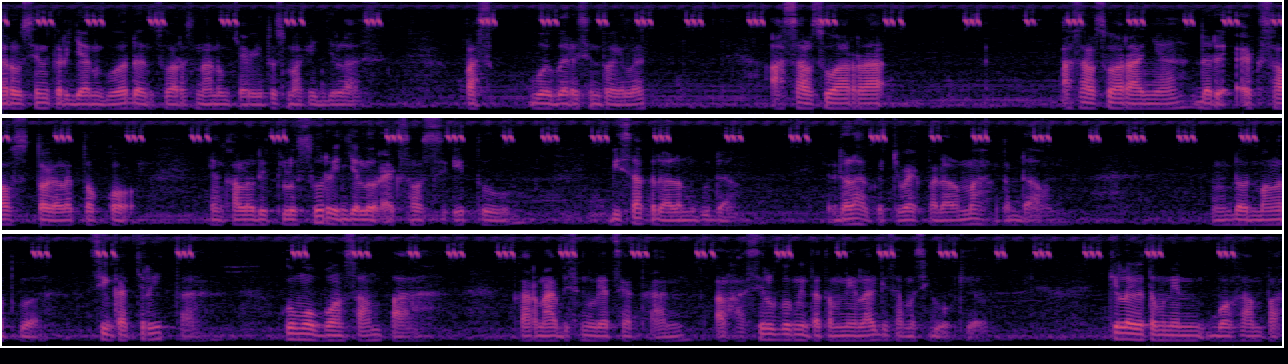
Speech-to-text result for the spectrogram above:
nerusin kerjaan gue Dan suara senandung cewek itu semakin jelas. Pas gue beresin toilet Asal suara Asal suaranya dari exhaust toilet toko yang kalau ditelusurin jalur exhaust itu bisa ke dalam gudang. Udahlah gue cuek padahal mah ngedown. Ngedown banget gue singkat cerita gue mau buang sampah. Karena habis ngeliat setan alhasil gue minta temenin lagi sama si gokil. Kilo ayo temenin buang sampah.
